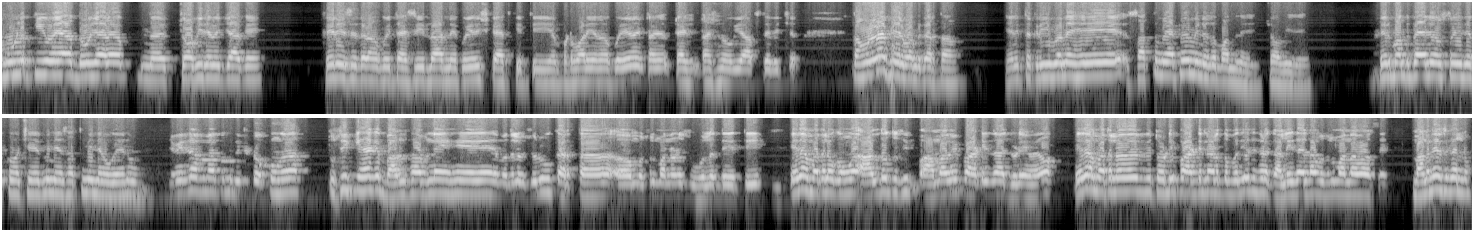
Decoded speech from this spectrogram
ਹੁਣ ਕੀ ਹੋਇਆ? 2024 ਦੇ ਵਿੱਚ ਜਾ ਕੇ ਫਿਰ ਇਸੇ ਤਰ੍ਹਾਂ ਕੋਈ ਤਹਿਸੀਲਦਾਰ ਨੇ ਕੋਈ ਇਹਦੀ ਸ਼ਿਕਾਇਤ ਕੀਤੀ ਜਾਂ ਪਟਵਾਰੀਆਂ ਨਾਲ ਕੋਈ ਟੈਸ਼ਨ ਹੋ ਗਈ ਆਪਸ ਦੇ ਵਿੱਚ ਤਾਂ ਹੁਣ ਇਹਨਾਂ ਨੇ ਫੇਰ ਬੰਦ ਕਰਤਾ। ਯਾਨੀ ਤਕਰੀਬਨ ਇਹ 7ਵੇਂ 8ਵੇਂ ਮਹੀਨੇ ਤੋਂ ਬੰਦ ਨੇ 24 ਦੇ। ਫਿਰ ਬੰਦ ਪਏ ਨੇ ਉਸ ਤੋਂ ਹੀ ਦੇਖੋ 6 ਮਹੀਨੇ 7 ਮਹੀਨੇ ਹੋ ਗਏ ਇਹਨੂੰ। ਜਿਵੇਂ ਸਾਹਿਬ ਮੈਂ ਤੁਹਾਨੂੰ ਵਿੱਚ ਟੋਕੂੰਗਾ ਤੁਸੀਂ ਕਿਹਾ ਕਿ ਬਾਦਲ ਸਾਹਿਬ ਨੇ ਇਹ ਮਤਲਬ ਸ਼ੁਰੂ ਕਰਤਾ ਮੁਸਲਮਾਨਾਂ ਨੂੰ ਸਹੂਲਤ ਦੇ ਦਿੱਤੀ। ਇਹਦਾ ਮਤਲਬ ਕਹੂੰਗਾ ਆਲਦੋ ਤੁਸੀਂ ਆਮ ਆਦਮੀ ਪਾਰਟੀ ਨਾਲ ਜੁੜੇ ਹੋਏ ਹੋ। ਇਹਦਾ ਮਤਲਬ ਵੀ ਤੁਹਾਡੀ ਪਾਰਟੀ ਨਾਲ ਤਾਂ ਵਧੀਆ ਤੇ ਫਿਰ ਅਕਾਲੀ ਦਲ ਦਾ ਮੁਸਲਮਾਨਾਂ ਵਾਸਤੇ। ਮੰਨਦੇ ਇਸ ਗੱਲ ਨੂੰ?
